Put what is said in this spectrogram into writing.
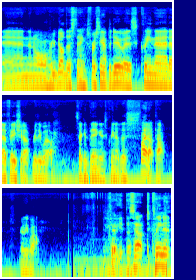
And then we'll rebuild this thing. First thing I have to do is clean that uh, fascia up really well. Second thing is clean up this slide out top really well. Gotta get this out to clean it,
